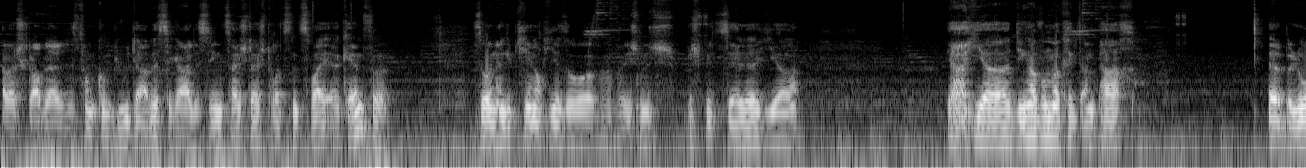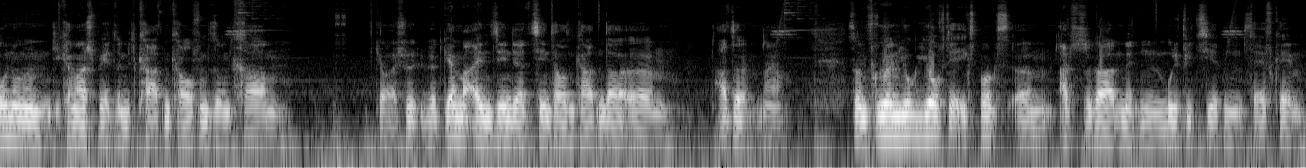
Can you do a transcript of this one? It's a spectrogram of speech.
Aber ich glaube, das ist vom Computer alles egal, deswegen zeige ich gleich trotzdem zwei äh, Kämpfe. So, und dann gibt es hier noch hier so, ich eine spezielle hier, ja, hier Dinger, wo man kriegt am Tag. Äh, Belohnungen, die kann man später mit Karten kaufen, so ein Kram. Ja, ich würde würd gerne mal einen sehen, der 10.000 Karten da ähm, hatte. Naja so einen früheren Yu-Gi-Oh! auf der Xbox ähm, hatte ich sogar mit einem modifizierten Safe-Game.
